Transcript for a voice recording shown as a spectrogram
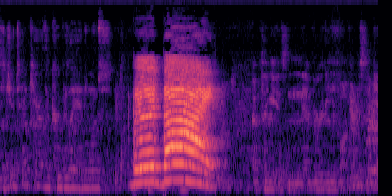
Did you take care of the Kubile animals? Goodbye. I think it's never gonna bother us again.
